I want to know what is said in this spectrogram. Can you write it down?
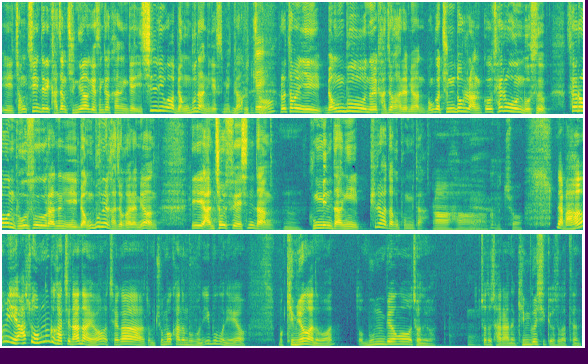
이 정치인들이 가장 중요하게 생각하는 게 이 실리와 명분 아니겠습니까? 그렇죠. 네. 그렇다면 이 명분을 가져가려면 뭔가 중도를 안고 새로운 모습, 새로운 보수라는 이 명분을 가져가려면 이 안철수의 신당, 음. 국민당이 필요하다고 봅니다. 아하, 그렇죠. 근데 마음이 아주 없는 것 같진 않아요. 제가 좀 주목하는 부분 이 부분이에요. 뭐 김영환 의원, 또 문병호 전 의원, 음. 저도 잘 아는 김근식 교수 같은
